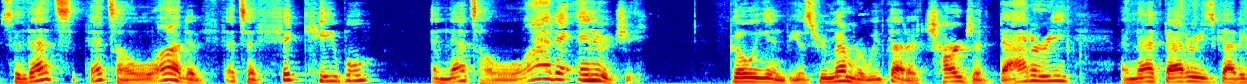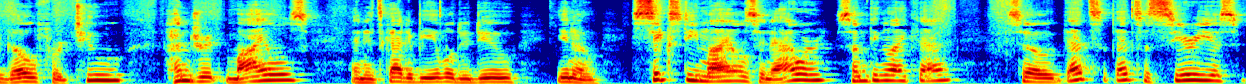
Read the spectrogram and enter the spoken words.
So that's that's a lot of that's a thick cable and that's a lot of energy going in because remember we've got to charge a battery and that battery's got to go for 200 miles and it's got to be able to do, you know, 60 miles an hour, something like that. So that's that's a serious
